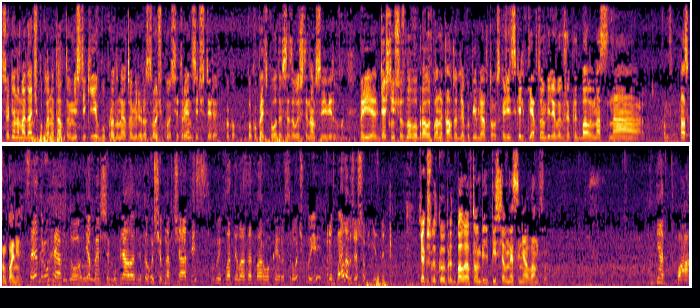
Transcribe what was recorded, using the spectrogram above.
Сьогодні на майданчику Planet Auto у місті Київ був проданий автомобіль в розстрочку Citroën C4. Покупець погодився залишити нам свій відгук. Марія, вдячні, що знову обрали Planet Auto для купівлі авто. Скажіть, скільки автомобілів ви вже придбали у нас на у нас компанії? Це друге авто. Я перше купляла для того, щоб навчатись. Виплатила за два роки розсрочку і придбала вже, щоб їздити. Як швидко ви придбали автомобіль після внесення авансу? Дня два.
